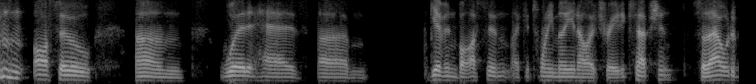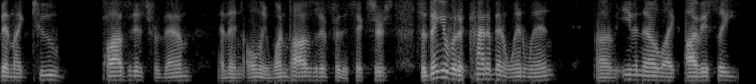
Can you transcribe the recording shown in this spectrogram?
also um, would have um, given Boston like a twenty million dollar trade exception. So that would have been like two positives for them, and then only one positive for the Sixers. So I think it would have kind of been a win-win. Um, even though like obviously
